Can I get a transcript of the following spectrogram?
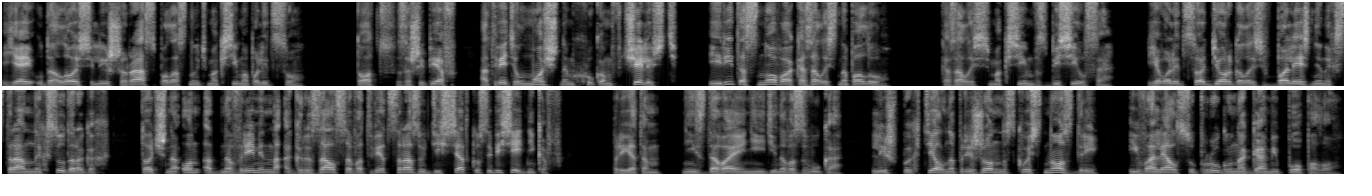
Ей удалось лишь раз полоснуть Максима по лицу. Тот, зашипев, ответил мощным хуком в челюсть, и Рита снова оказалась на полу. Казалось, Максим взбесился. Его лицо дергалось в болезненных странных судорогах. Точно он одновременно огрызался в ответ сразу десятку собеседников. При этом, не издавая ни единого звука, лишь пыхтел напряженно сквозь ноздри и валял супругу ногами по полу.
